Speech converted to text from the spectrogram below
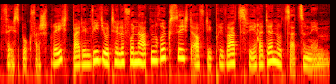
Facebook verspricht, bei den Videotelefonaten Rücksicht auf die Privatsphäre der Nutzer zu nehmen.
